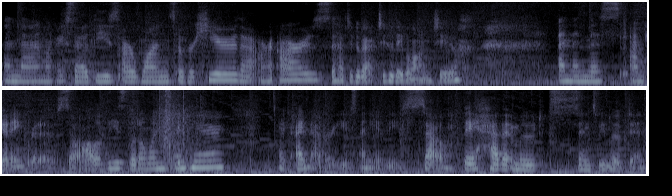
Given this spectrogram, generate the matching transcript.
And then, like I said, these are ones over here that aren't ours. They have to go back to who they belong to. And then this I'm getting rid of. So all of these little ones in here, like I never use any of these. So they haven't moved since we moved in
